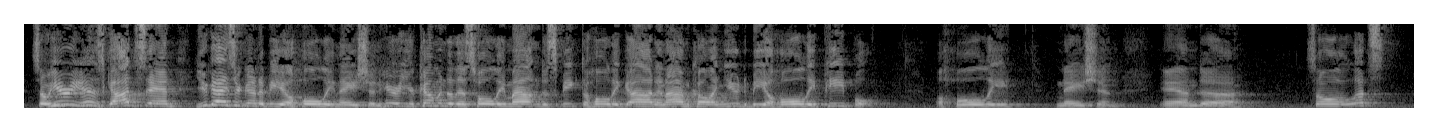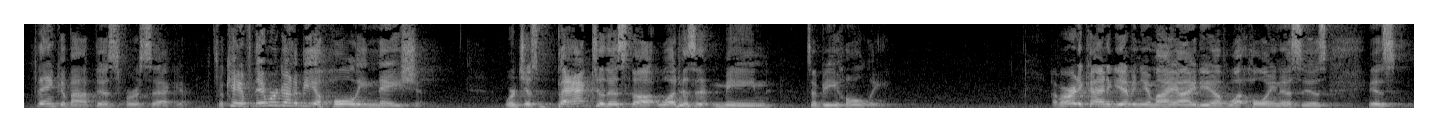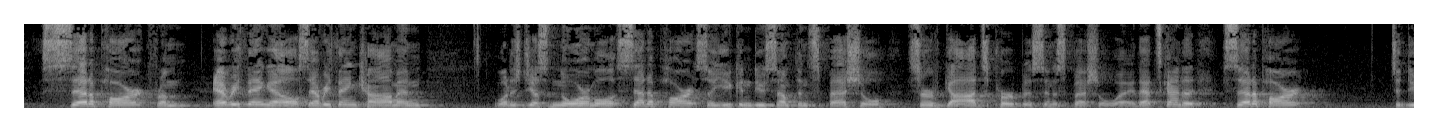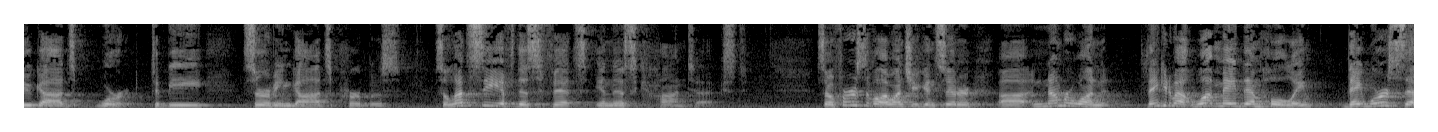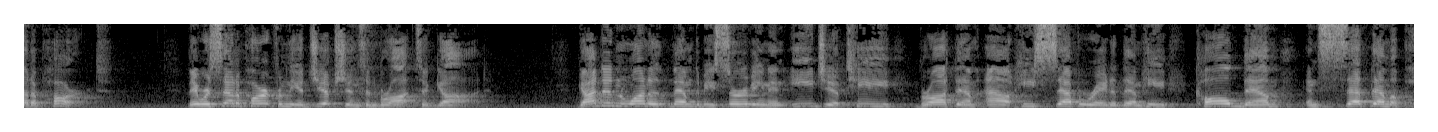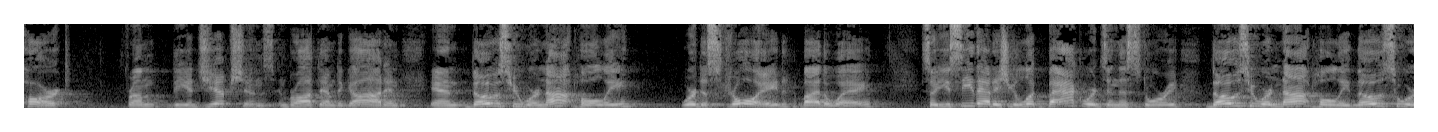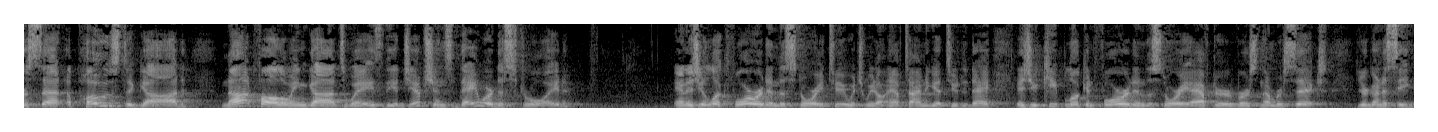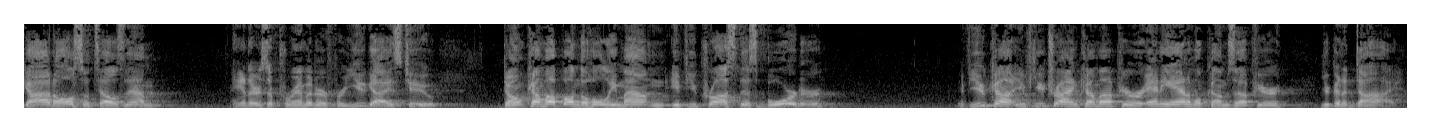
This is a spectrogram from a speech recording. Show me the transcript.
So here he is, God saying, You guys are going to be a holy nation. Here you're coming to this holy mountain to speak to holy God, and I'm calling you to be a holy people, a holy nation. And uh, so let's think about this for a second. Okay, if they were going to be a holy nation, we're just back to this thought what does it mean to be holy? I've already kind of given you my idea of what holiness is is set apart from everything else, everything common, what is just normal, set apart so you can do something special, serve God's purpose in a special way. That's kind of set apart to do God's work, to be serving God's purpose. So let's see if this fits in this context. So, first of all, I want you to consider uh, number one, thinking about what made them holy, they were set apart. They were set apart from the Egyptians and brought to God. God didn't want them to be serving in Egypt. He brought them out. He separated them. He called them and set them apart from the Egyptians and brought them to God. And, and those who were not holy were destroyed, by the way. So you see that as you look backwards in this story, those who were not holy, those who were set opposed to God, not following God's ways, the Egyptians, they were destroyed. And as you look forward in the story, too, which we don't have time to get to today, as you keep looking forward in the story after verse number six, you're going to see God also tells them, hey, there's a perimeter for you guys, too. Don't come up on the holy mountain. If you cross this border, if you, come, if you try and come up here, or any animal comes up here, you're going to die.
